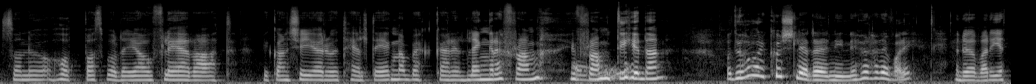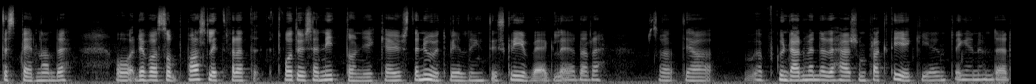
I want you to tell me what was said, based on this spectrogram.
Så nu hoppas både jag och flera att vi kanske ger ut helt egna böcker längre fram i oh. framtiden. Och du har varit kursledare Ninni, hur har det varit? Det har varit jättespännande. Och det var så passligt för att 2019 gick jag just en utbildning till skrivvägledare. Så att jag jag kunde använda det här som praktik egentligen under,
